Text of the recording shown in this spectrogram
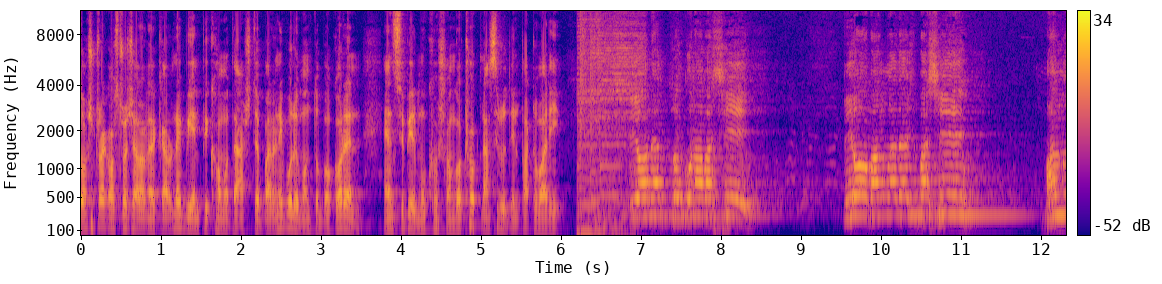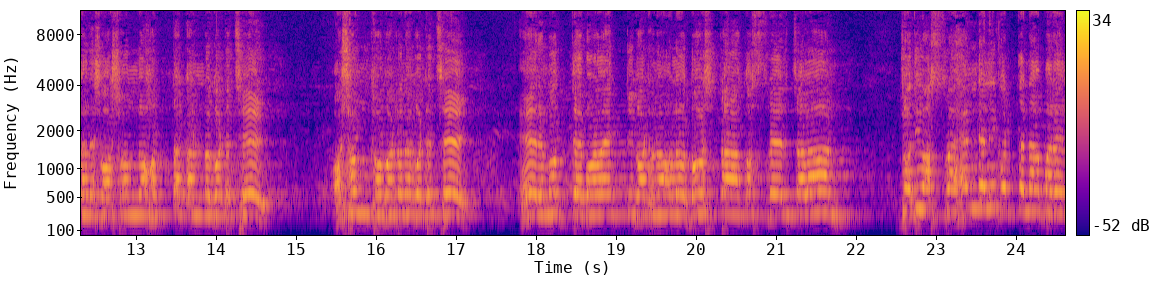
দশ ট্রাক অস্ত্র চালানের কারণে বিএনপি ক্ষমতায় আসতে পারেনি বলে মন্তব্য করেন এনসিপির মুখ্য সংগঠক নাসিরুদ্দিন পাটোয়ারি। প্রিয় নেত্রকোনাবাসী, প্রিয় বাংলাদেশবাসী, বাংলাদেশে অসংখ্য হত্যাকাণ্ড ঘটেছে। অসংখ্য ঘটনা ঘটেছে। এর মধ্যে বড় একটি ঘটনা হলো দশটা অস্ত্রের চালান। যদি অস্ত্র হ্যান্ডেলই করতে না পারেন,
